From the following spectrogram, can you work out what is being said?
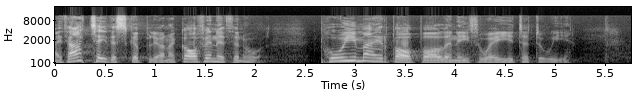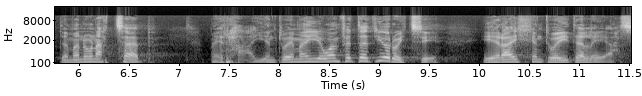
aeth at ei ddisgyblion a gofyn iddyn nhw, pwy mae'r bobl yn ei ddweud ydw i? Dyma nhw'n ateb. Mae rhai yn dweud mae Iwan Fydyddiwr wyt ti, eraill yn dweud Elias,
